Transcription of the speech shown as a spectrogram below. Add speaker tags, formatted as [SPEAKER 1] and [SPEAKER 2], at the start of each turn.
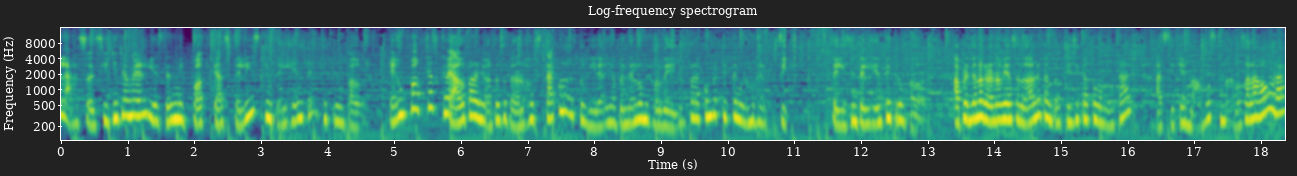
[SPEAKER 1] Hola, soy Gigi Jamel y este es mi podcast Feliz, Inteligente y Triunfadora. Es un podcast creado para ayudarte a superar los obstáculos de tu vida y aprender lo mejor de ellos para convertirte en una mujer fit, feliz, inteligente y triunfadora. Aprende a lograr una vida saludable tanto física como mental, así que vamos, vamos a la obra.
